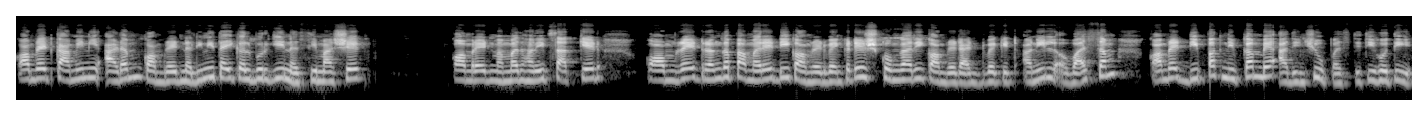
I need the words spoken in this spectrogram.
comrade Kamini Adam comrade Nalinitai Kalburgi Nasima Shaikh comrade Mohammad Hanif Satked comrade Rangappa Mareddy comrade Venkatesh Kongari comrade advocate Anil Wasam comrade Deepak Nikambe आदींची उपस्थिती होती.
